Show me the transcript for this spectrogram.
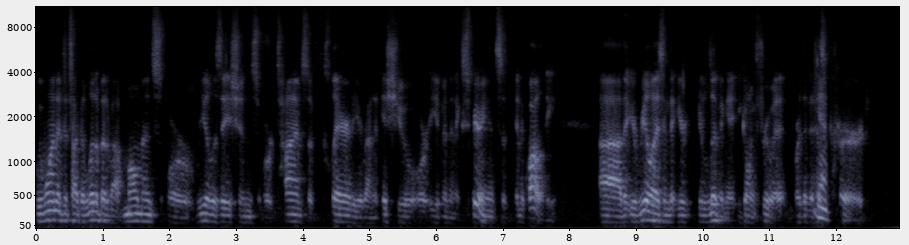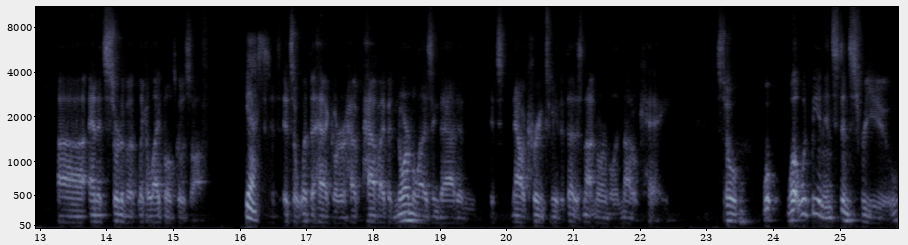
we wanted to talk a little bit about moments or realizations or times of clarity around an issue or even an experience of inequality uh, that you're realizing that you're you're living it, you're going through it, or that it has yeah. occurred, uh, and it's sort of a, like a light bulb goes off. Yes, it's, it's a what the heck, or have have I been normalizing that, and it's now occurring to me that that is not normal and not okay. So, what what would be an instance for you?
